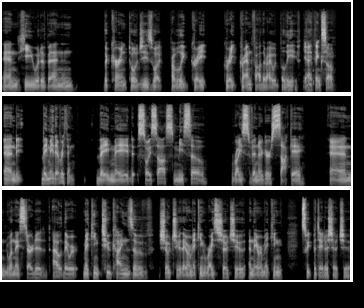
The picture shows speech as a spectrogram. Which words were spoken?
and he would have been the current Toji's what probably great great grandfather, I would believe. Yeah, I think so. And they made everything. They made soy sauce, miso, rice vinegar, sake, and when they started out, they were making two kinds of shochu. They were making rice shochu and they were making sweet potato shochu.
